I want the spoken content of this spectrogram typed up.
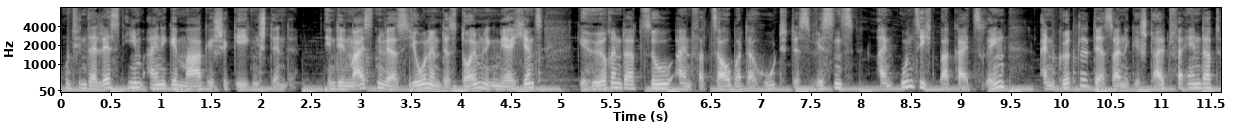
und hinterlässt ihm einige magische Gegenstände. In den meisten Versionen des Däumling-Märchens gehören dazu ein verzauberter Hut des Wissens, ein Unsichtbarkeitsring, ein Gürtel, der seine Gestalt verändert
